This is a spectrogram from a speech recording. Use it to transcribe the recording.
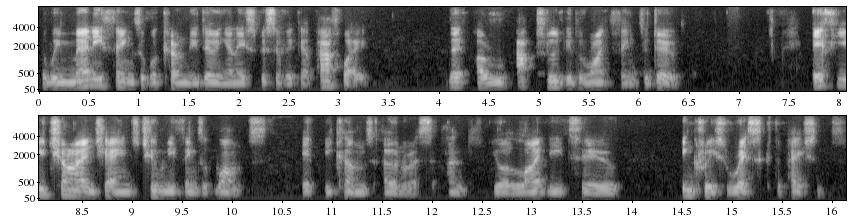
There'll be many things that we're currently doing in a specific care pathway that are absolutely the right thing to do. If you try and change too many things at once, it becomes onerous and you're likely to increase risk to patients.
